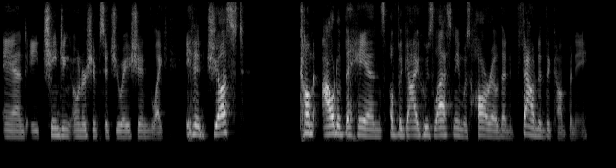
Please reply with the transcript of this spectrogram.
and a changing ownership situation. Like it had just come out of the hands of the guy whose last name was Haro that had founded the company.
